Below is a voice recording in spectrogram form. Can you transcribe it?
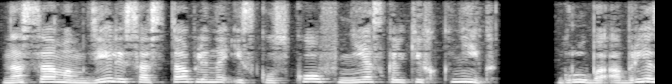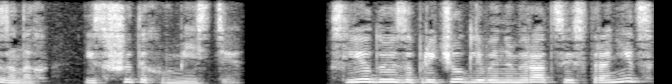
на самом деле составлена из кусков нескольких книг, грубо обрезанных и сшитых вместе. Следуя за причудливой нумерацией страниц,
